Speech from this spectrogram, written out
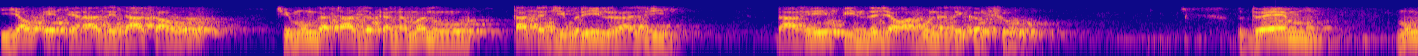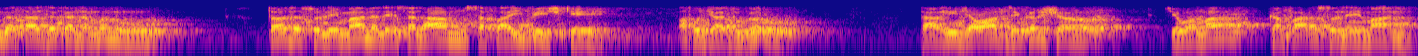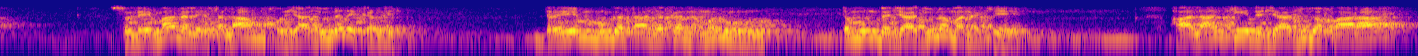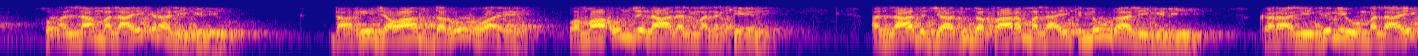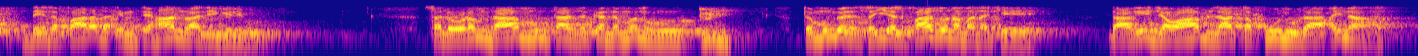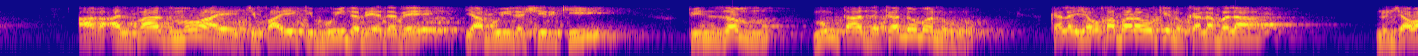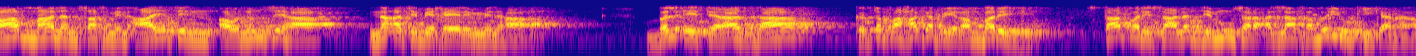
یو اعتراض دا کاو چې مونږه تا ځکه نه منو تا ته جبرئیل راځي داغه پنځه جوابونه ذکر شو دویم مونږه تا ځکه نه منو تا د سليمان عليه السلام صفائی پیش کې اخو جادوګرو داغي جواب ذکر شو چې وما کفاره سليمان سليمان عليه السلام خو جادو نه وکړي دریم مونږ تا ځکه نه منو ته مونږ د جادو نه منکه حالانکه د جادو د پاره خو الله ملائک را لګلیو داغي جواب دروغ وای وما انزل علی الملکین الله د جادو د پاره ملائک نور علی گلی کرا علی گلی او ملائک د د پاره د امتحان را علی گلی وو سلورم دا مونږ تا زکه نمنو ته مونږ د صحیح الفاظو نه منکه داغي جواب لا تقولوا راعنا هغه الفاظ مو آئے چې پای کې بوی د بی ادبه یا بوی د شرکی پنځم مونږ تا ځکنه منو کله یو خبره وکې نو کله بلا نو جواب ما ننسخ من آیت او ننسها نأت بخیر منها بل اعتراض دا کته په حق پیغمبري ستا پر رسالت د مون سره الله خبري وکي کنه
